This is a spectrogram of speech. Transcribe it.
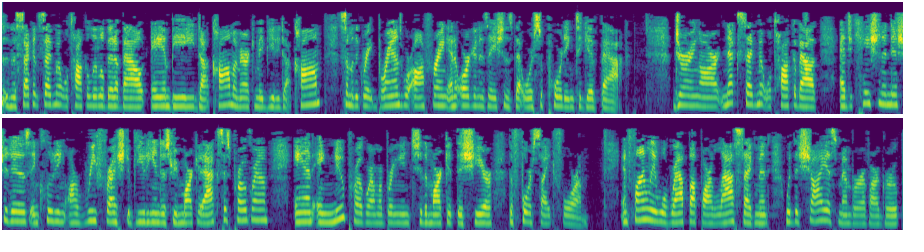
in the second segment, we'll talk a little bit about amb.com, AmericanMadeBeauty.com, some of the great brands we're offering, and organizations that we're supporting to give back. During our next segment, we'll talk about education initiatives, including our refreshed beauty industry market access program and a new program we're bringing to the market this year, the Foresight Forum. And finally, we'll wrap up our last segment with the shyest member of our group,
